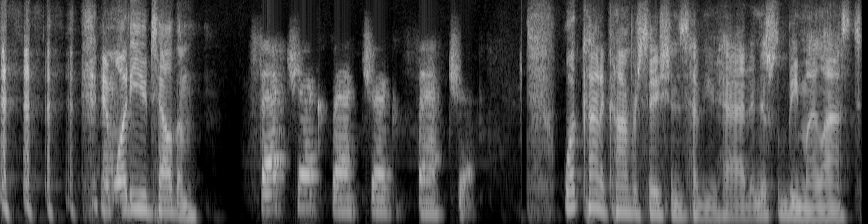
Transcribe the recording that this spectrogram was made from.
and what do you tell them? Fact check, fact check, fact check. What kind of conversations have you had? And this will be my last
